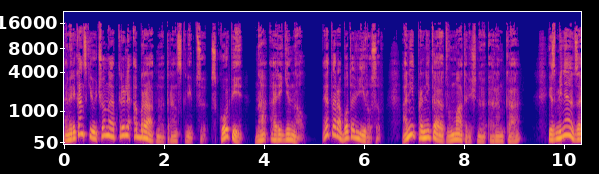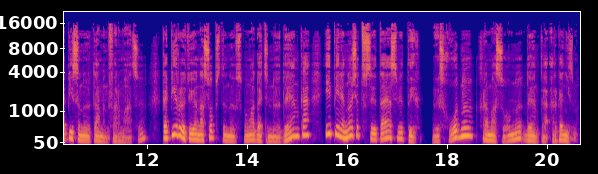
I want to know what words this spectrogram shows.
американские ученые открыли обратную транскрипцию с копии на оригинал. Это работа вирусов, они проникают в матричную РНК, изменяют записанную там информацию, копируют ее на собственную вспомогательную ДНК и переносят в святая святых, в исходную хромосомную ДНК организма.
